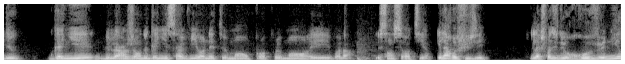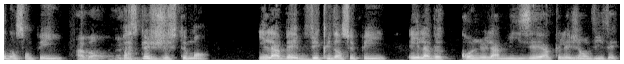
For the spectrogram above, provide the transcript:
de gagner de l'argent, de gagner sa vie honnêtement, proprement et voilà, de s'en sortir. Il a refusé. Il a choisi de revenir dans son pays. Ah bon? Parce que justement, il avait vécu dans ce pays et il avait connu la misère que les gens vivaient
